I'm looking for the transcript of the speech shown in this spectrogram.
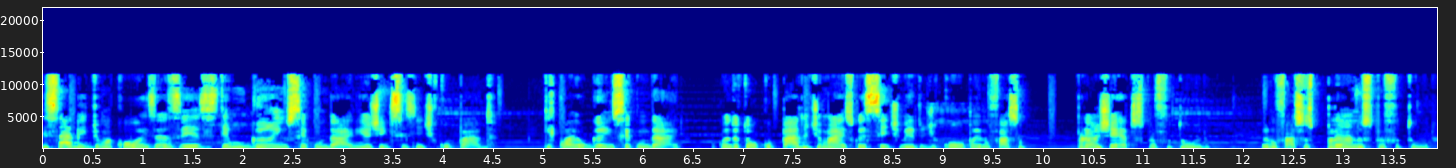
E sabe de uma coisa? Às vezes tem um ganho secundário em a gente se sentir culpado. E qual é o ganho secundário? Quando eu estou ocupado demais com esse sentimento de culpa, eu não faço projetos para o futuro. Eu não faço os planos para o futuro.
